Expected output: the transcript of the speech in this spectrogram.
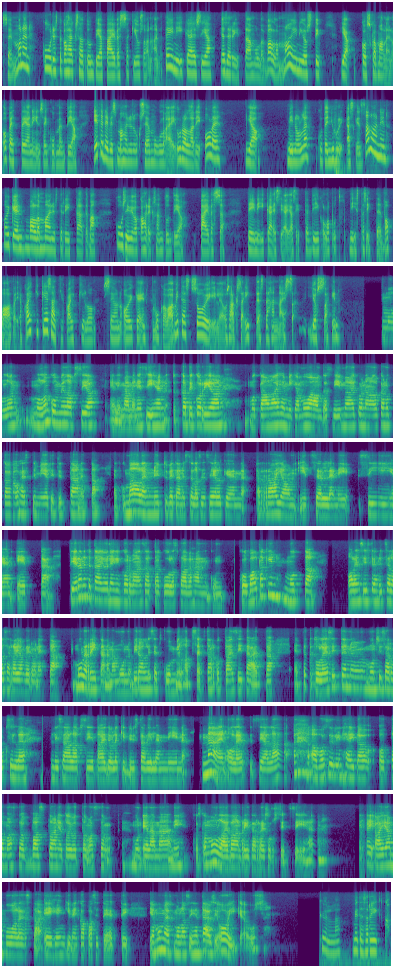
semmoinen kuudesta kahdeksan tuntia päivässä kiusaan aina teini-ikäisiä ja se riittää mulle vallan mainiosti. Ja koska mä olen opettaja, niin sen kummempia etenemismahdollisuuksia mulla ei urallani ole. Ja minulle, kuten juuri äsken sanoin, niin oikein vallan mainiosti riittää tämä 6-8 tuntia päivässä teini-ikäisiä ja sitten viikonloput niistä sitten vapaata. Ja kaikki kesät ja kaikki luo, se on oikein mukavaa. Miten Soile, osaako sä itse tähän näissä jossakin? Mulla on, mulla on kummilapsia, eli mä menen siihen kategoriaan, mutta on aihe, mikä mua on tässä viime aikoina alkanut kauheasti mietityttää, että, että kun mä olen nyt vetänyt sellaisen selkeän rajan itselleni siihen, että tiedän, että tämä joidenkin korvaan saattaa kuulostaa vähän niin kuin kovaltakin, mutta olen siis tehnyt sellaisen rajanvedon, että mulle riittää nämä mun viralliset kummilapset, tarkoittaa sitä, että, että tulee sitten mun sisaruksille lisää lapsia tai joillekin ystäville, niin mä en ole siellä avosylin heitä ottamassa vastaan ja toivottamassa mun elämääni, koska mulla ei vaan riitä resurssit siihen. Ei ajan puolesta, ei henkinen kapasiteetti. Ja mun mielestä mulla on siihen täysi oikeus. Kyllä. Mitä se Riikka?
